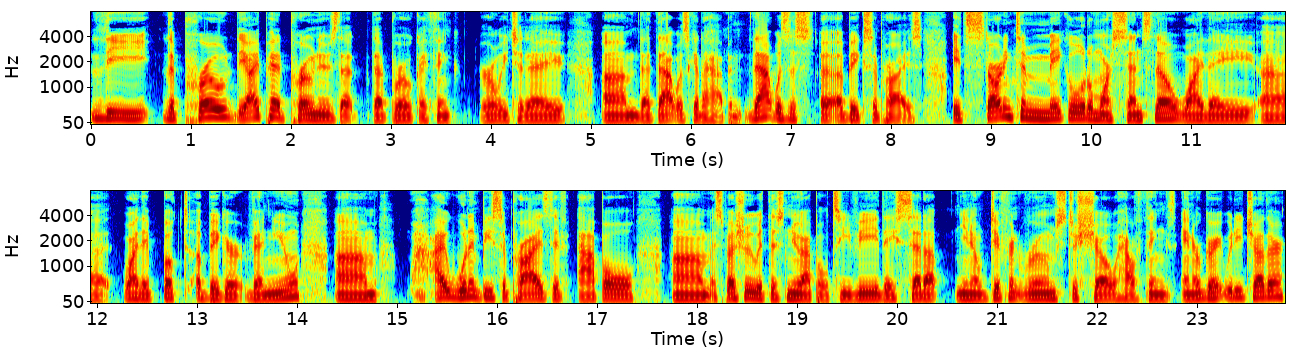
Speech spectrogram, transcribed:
The the pro the iPad Pro news that that broke I think early today um, that that was going to happen. That was a, a, big surprise. It's starting to make a little more sense though why they uh, why they booked a bigger venue. Um, I wouldn't be surprised if Apple, um, especially with this new Apple TV, they set up you know different rooms to show how things integrate with each other.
